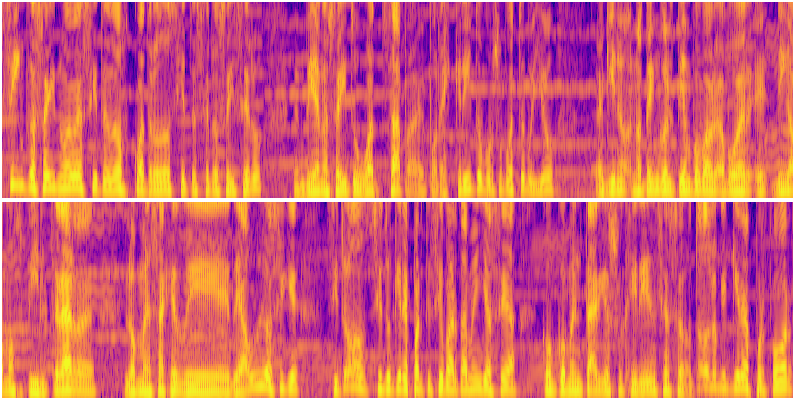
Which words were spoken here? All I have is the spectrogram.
569-7242-7060. Envíanos ahí tu WhatsApp eh, por escrito, por supuesto, pues yo aquí no, no tengo el tiempo para poder, eh, digamos, filtrar los mensajes de, de, audio, así que si, todo, si tú quieres participar también, ya sea con comentarios, sugerencias o todo lo que quieras, por favor,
